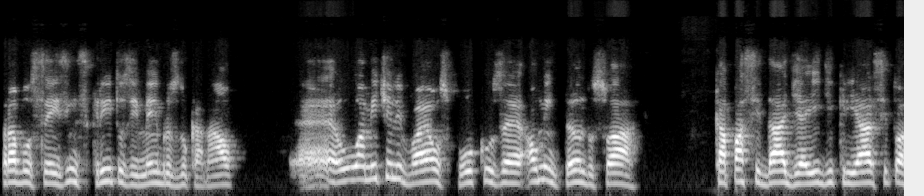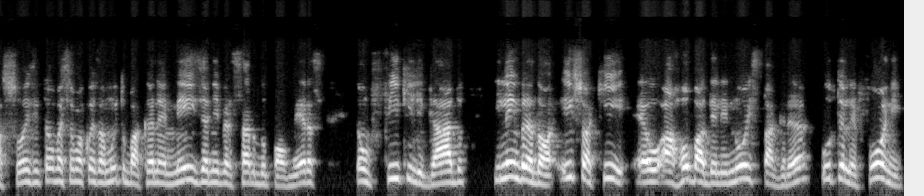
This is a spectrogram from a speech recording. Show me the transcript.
para vocês inscritos e membros do canal é, o Amit ele vai aos poucos é, aumentando sua capacidade aí de criar situações, então vai ser uma coisa muito bacana, é mês de aniversário do Palmeiras, então fique ligado. E lembrando, ó, isso aqui é o arroba dele no Instagram, o telefone,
